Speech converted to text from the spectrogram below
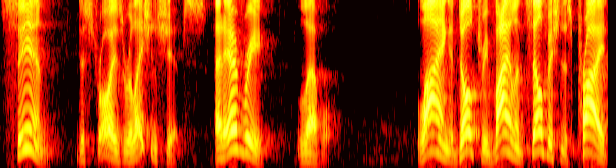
Sin destroys relationships at every level. Lying, adultery, violence, selfishness, pride,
